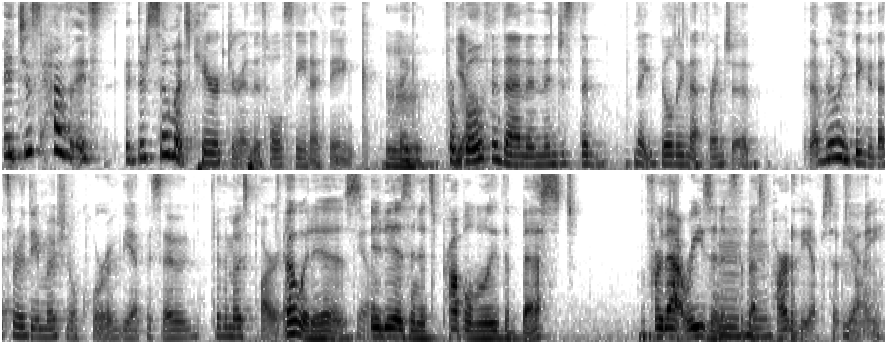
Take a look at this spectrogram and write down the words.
it just has it's there's so much character in this whole scene, I think. Mm, like for yeah. both of them and then just the like building that friendship. I really think that that's sort of the emotional core of the episode for the most part. Oh, it is. Yeah. It is and it's probably the best for that reason, it's mm-hmm. the best mm-hmm. part of the episode for yeah. me.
